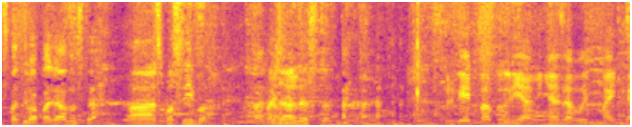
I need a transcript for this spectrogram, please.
спасибо, пожалуйста. А, спасибо. Пожалуйста. Привет, бабуля, меня зовут Майкл.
